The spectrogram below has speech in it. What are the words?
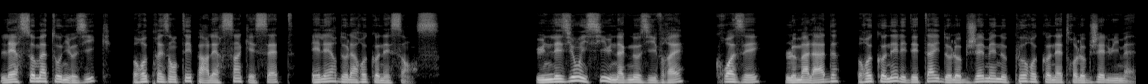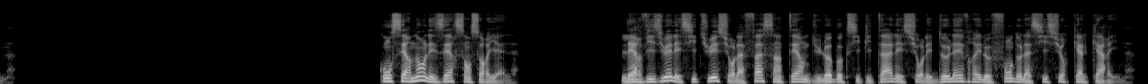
L'air somatognosique, représentée par l'air 5 et 7, est l'air de la reconnaissance. Une lésion ici, une agnosie vraie, croisée, le malade reconnaît les détails de l'objet mais ne peut reconnaître l'objet lui-même. Concernant les aires sensorielles. L'air visuel est situé sur la face interne du lobe occipital et sur les deux lèvres et le fond de la scissure calcarine.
